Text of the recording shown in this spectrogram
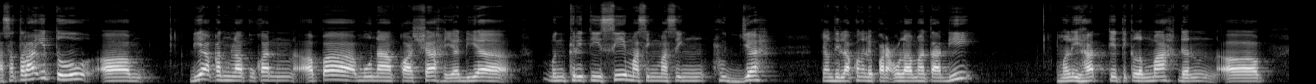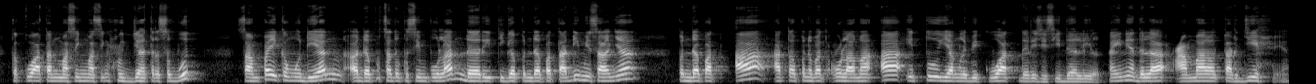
Nah setelah itu um, dia akan melakukan apa munakasyah ya dia mengkritisi masing-masing hujah yang dilakukan oleh para ulama tadi melihat titik lemah dan uh, kekuatan masing-masing hujah tersebut sampai kemudian ada satu kesimpulan dari tiga pendapat tadi misalnya pendapat A atau pendapat ulama A itu yang lebih kuat dari sisi dalil. Nah ini adalah amal tarjih ya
